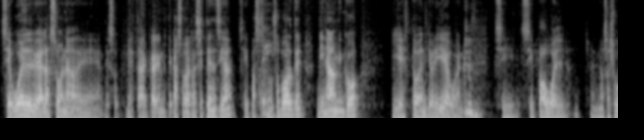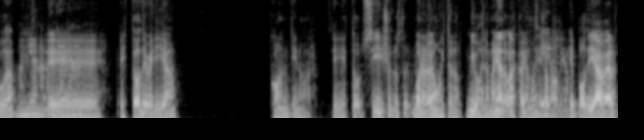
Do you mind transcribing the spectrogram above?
se vuelve a la zona de, en este caso de resistencia, si pasa a ser un soporte dinámico, Y esto, en teoría, bueno, si, si Powell nos ayuda, Mañana, mañana. eh, esto debería continuar. Sí, esto, sí, yo no sé- bueno, lo habíamos visto en los vivos de la mañana, ¿te acuerdas que habíamos dicho obvio. que podría haber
